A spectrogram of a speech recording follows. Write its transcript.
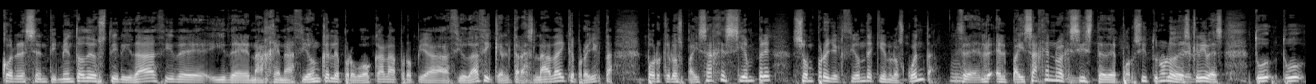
con el sentimiento de hostilidad y de, y de enajenación que le provoca la propia ciudad y que él traslada y que proyecta. Porque los paisajes siempre son proyección de quien los cuenta. Es decir, el, el paisaje no existe de por sí, tú no lo describes, tú, tú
